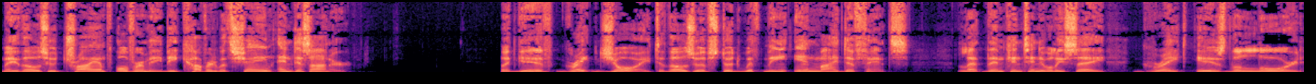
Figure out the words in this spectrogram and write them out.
May those who triumph over me be covered with shame and dishonor. But give great joy to those who have stood with me in my defense. Let them continually say, Great is the Lord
